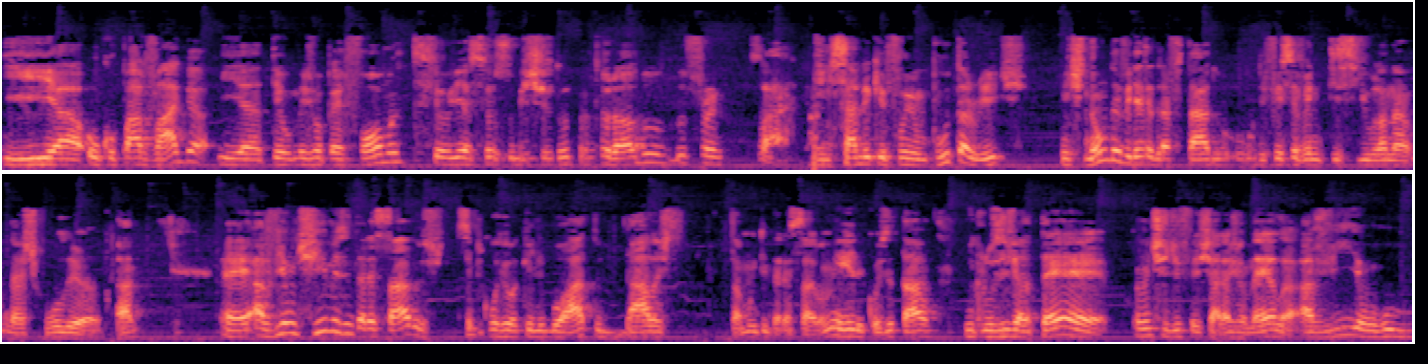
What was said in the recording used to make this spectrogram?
ia ocupar a vaga, ia ter a mesma performance, eu ia ser o substituto natural do, do Frank Clark. A gente sabe que foi um puta reach, a gente não deveria ter draftado o defensive end TCU lá na, na escolha, tá? É, haviam times interessados, sempre correu aquele boato, Dallas está muito interessado nele, coisa e tal. Inclusive, até antes de fechar a janela, haviam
